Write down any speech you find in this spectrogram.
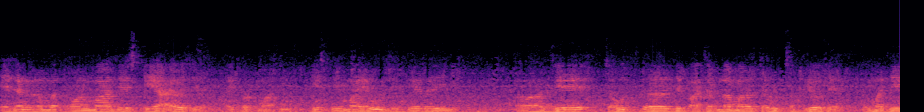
એજન્ટ નંબર ત્રણમાં જે સ્ટે આવ્યો છે હાઈકોર્ટમાંથી, એ સ્ટેમાં એવું છે કે ભાઈ જે ચૌદ જે ભાજપના અમારા ચૌદ સભ્યો છે, એમાં જે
